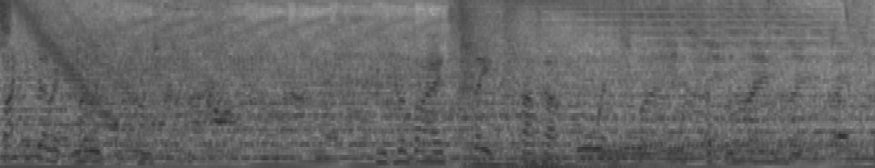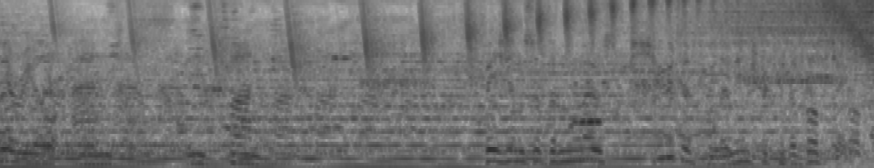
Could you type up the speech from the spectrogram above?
Psychedelic modes can provide states that are awe-inspiring, sublime, ethereal, and infernal. Visions of the most beautiful and intricate of objects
